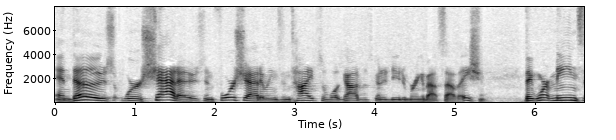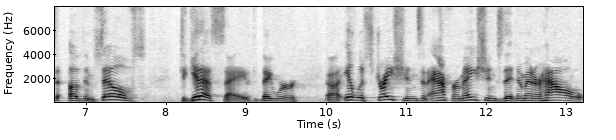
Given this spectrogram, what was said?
And those were shadows and foreshadowings and types of what God was going to do to bring about salvation. They weren't means of themselves to get us saved, they were uh, illustrations and affirmations that no matter how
